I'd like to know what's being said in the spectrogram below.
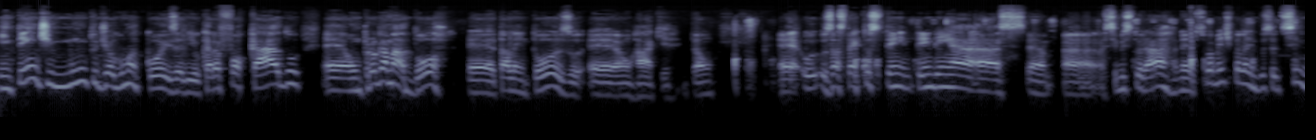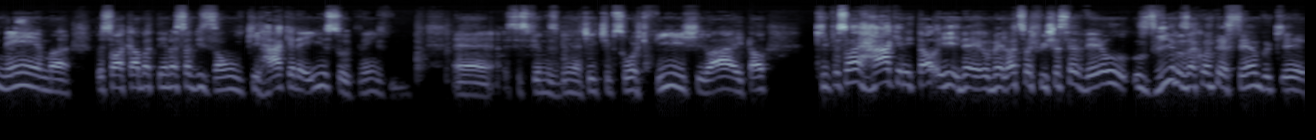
entende muito de alguma coisa ali. O cara focado, é um programador é, talentoso, é um hacker. Então, é, os aspectos tem, tendem a, a, a, se misturar, né? principalmente pela indústria de cinema. O pessoal acaba tendo essa visão que hacker é isso, tem é, esses filmes bem antigos, tipo Swordfish lá e tal que o pessoal é hacker e tal, e né, o melhor de suas fichas é você vê o, os vírus acontecendo, que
